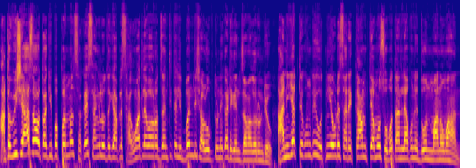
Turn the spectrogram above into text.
आता विषय असा होता की पप्पन मला सकाळी सांगितलं होतं की आपल्या सागवातल्या वावरात जाऊन तिथे बंदी शाळू उपटून एका ठिकाणी जमा करून ठेव. आणि एक टेकून काही होत नाही एवढे सारे काम त्यामुळे सोबत आणले आपण हे दोन मानव महान.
